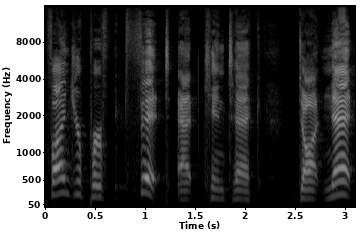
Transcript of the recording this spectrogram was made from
Find your perfect fit at kintec.net.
